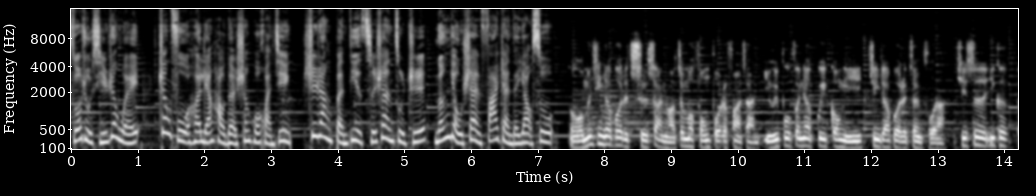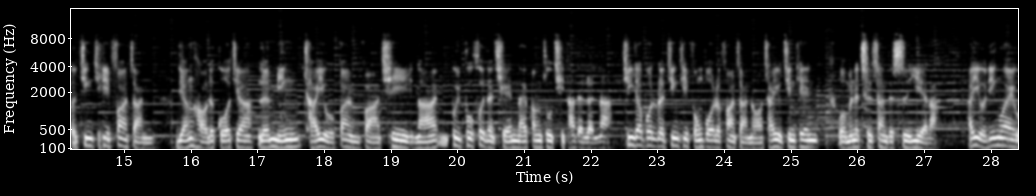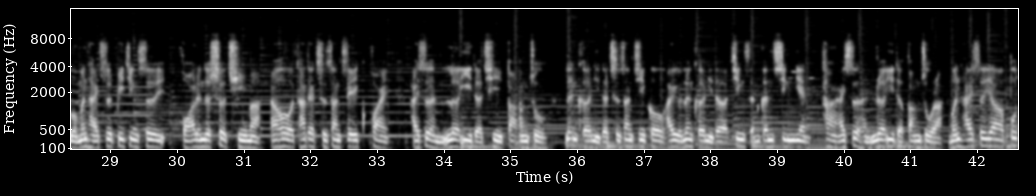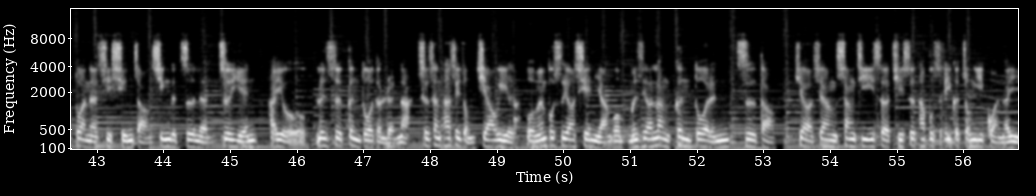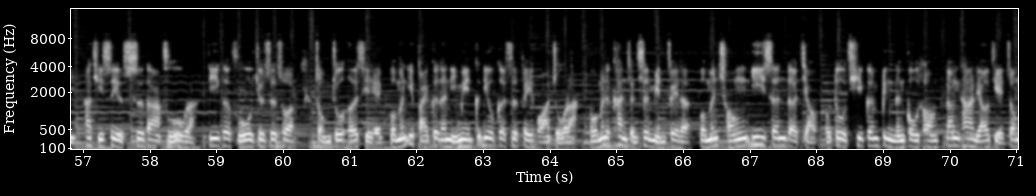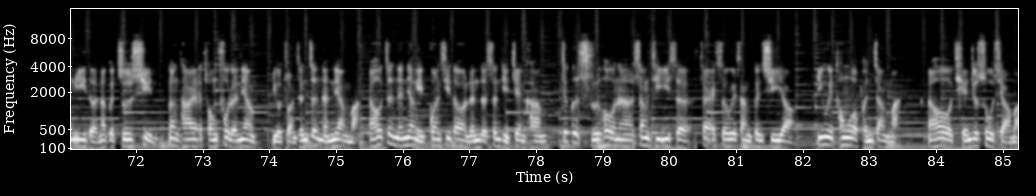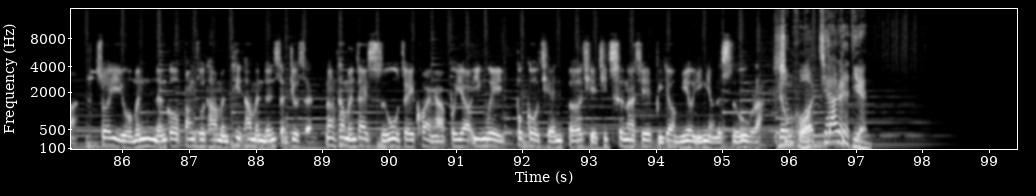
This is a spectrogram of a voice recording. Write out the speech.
左主席认为。政府和良好的生活环境是让本地慈善组织能友善发展的要素。我们新加坡的慈善啊这么蓬勃的发展，有一部分要归功于新加坡的政府了。其实一个经济发展良好的国家，人民才有办法去拿一部分的钱来帮助其他的人啦。新加坡的经济蓬勃的发展哦，才有今天我们的慈善的事业啦。还有另外，我们还是毕竟是华人的社区嘛，然后他在慈善这一块还是很乐意的去帮助。认可你的慈善机构，还有认可你的精神跟信念，他还是很乐意的帮助了。我们还是要不断的去寻找新的资能、资源，还有认识更多的人呐。慈善它是一种交易了，我们不是要宣扬，我们是要让更多人知道。就好像商机医社，其实它不是一个中医馆而已，它其实有四大服务了。第一个服务就是说种族和谐，我们一百个人里面六个是非华族了，我们的看诊是免。免费的，我们从医生的角度去跟病人沟通，让他了解中医的那个资讯，让他从负能量有转成正能量嘛。然后正能量也关系到人的身体健康。这个时候呢，上期医社在社会上更需要，因为通货膨胀嘛。然后钱就缩小嘛，所以我们能够帮助他们，替他们能省就省，让他们在食物这一块啊，不要因为不够钱，而且去吃那些比较没有营养的食物啦。生活加热点。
